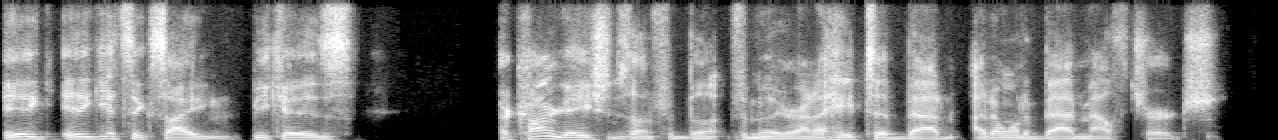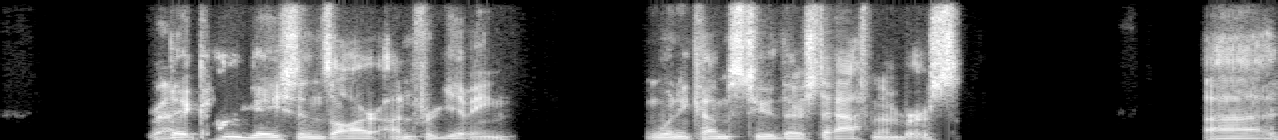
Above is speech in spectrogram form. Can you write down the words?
it it gets exciting because a congregation is unfamiliar and I hate to bad I don't want to badmouth church. Right. But congregations are unforgiving when it comes to their staff members uh,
